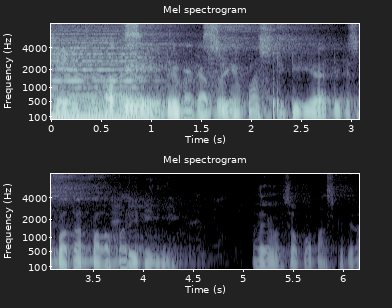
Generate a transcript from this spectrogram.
Oke, terima Oke, kasih. terima kasih Mas Didi ya di kesempatan malam hari ini. Ayo, sopo Mas, sopo?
